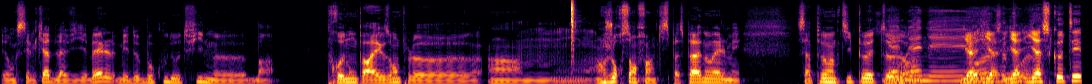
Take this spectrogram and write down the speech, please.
Et donc c'est le cas de La Vie est belle, mais de beaucoup d'autres films. euh, ben, prenons par exemple euh, un, un jour sans fin qui se passe pas à Noël, mais ça peut un petit peu être. Il y a il y il y il y ce côté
